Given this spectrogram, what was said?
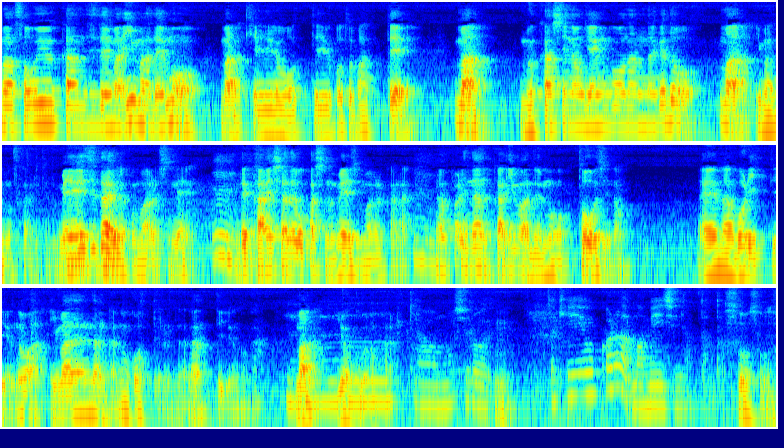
まあそういう感じで、まあ今でも、まあ慶応っていう言葉って、まあ昔の言語なんだけど、まあ今でも使われてる。明治大学もあるしね。うん。で、会社でお菓子の明治もあるから、うん。やっぱりなんか今でも当時の、えー名残っていうのは今でなんか残ってるんだなっていうのが、まあよくわかるうんあー面白い、ん。じゃあ慶応から、まあ、明治になったんだそうそうそう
